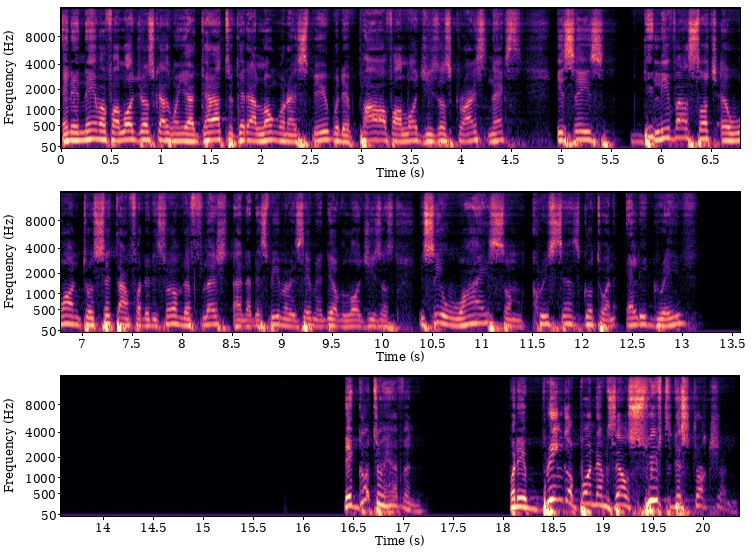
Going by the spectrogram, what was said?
In the name of our Lord Jesus Christ, when you are gathered together along on our spirit with the power of our Lord Jesus Christ, next, it says, Deliver such a one to Satan for the destruction of the flesh and that the spirit may be saved in the day of the Lord Jesus. You see why some Christians go to an early grave? They go to heaven, but they bring upon themselves swift destruction.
